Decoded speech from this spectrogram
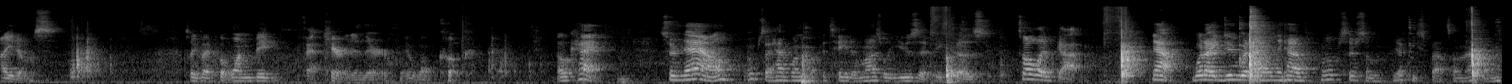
items. So if I put one big fat carrot in there, it won't cook. Okay, so now, oops, I have one more potato. Might as well use it because it's all I've got. Now, what I do when I only have, oops, there's some yucky spots on that one.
